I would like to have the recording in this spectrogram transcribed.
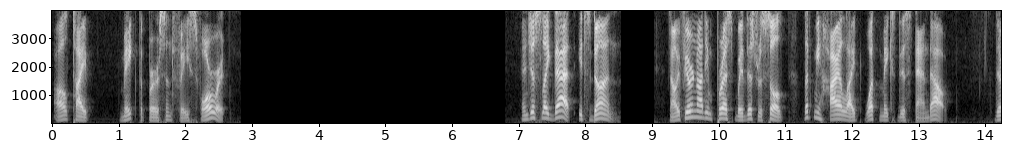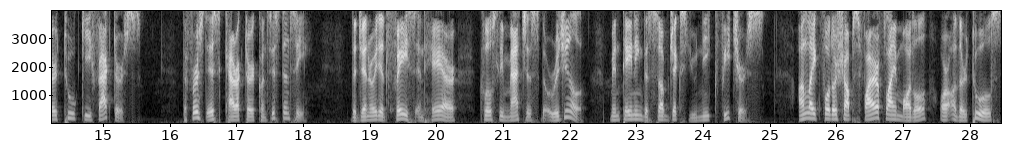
I'll type make the person face forward. And just like that, it's done. Now, if you're not impressed by this result, let me highlight what makes this stand out. There are two key factors. The first is character consistency. The generated face and hair closely matches the original, maintaining the subject's unique features. Unlike Photoshop's Firefly model or other tools,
